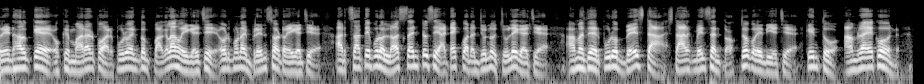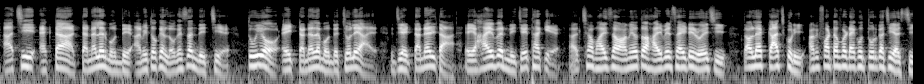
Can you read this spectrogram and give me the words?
রেড হালকে ওকে মারার পর পুরো একদম পাগলা হয়ে গেছে। ওর মনে হয় ব্রেন শট হয়ে গেছে। আর সাথে পুরো লস স্যান্টোসে অ্যাটাক করার জন্য চলে গেছে। আমাদের পুরো বেসটা স্টার্ক মেনশন তক্ত করে দিয়েছে। কিন্তু আমরা এখন আছি একটা টানেলের মধ্যে আমি তোকে লোকেশন দিচ্ছি। তুইও এই টানেলের মধ্যে চলে আয় যে টানেলটা এই হাইওয়ের নিচেই থাকে। আচ্ছা ভাই সাব আমিও তো হাইওয়ের সাইডে রয়েছি। তাহলে এক কাজ করি আমি ফাটাফাট এখন তোর কাছে আসছি।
